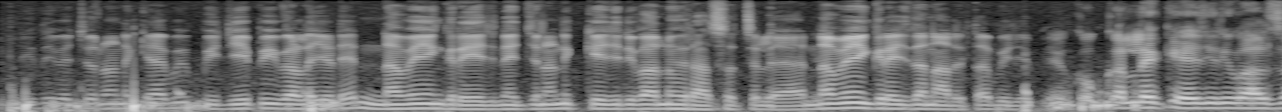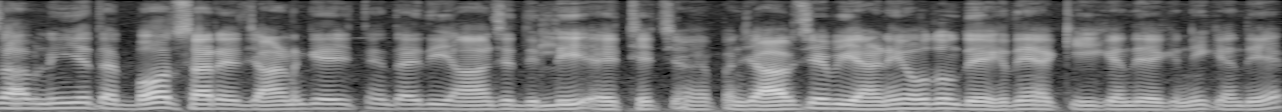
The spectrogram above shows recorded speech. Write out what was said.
ਦਿੱਲੀ ਦੇ ਵਿੱਚ ਉਹਨਾਂ ਨੇ ਕਿਹਾ ਵੀ ਬੀਜੇਪੀ ਵਾਲੇ ਜਿਹੜੇ ਨਵੇਂ ਅੰਗਰੇਜ਼ ਨੇ, ਜਿਨ੍ਹਾਂ ਨੇ ਕੇਜਰੀਵਾਲ ਨੂੰ ਹਿਰਾਸਤ ਚ ਲਿਆ, ਨਵੇਂ ਅੰਗਰੇਜ਼ ਦਾ ਨਾਂ ਦਿੱਤਾ ਬੀਜੇਪੀ ਦੇਖੋ ਕੱਲੇ ਕੇਜਰੀਵਾਲ ਸਾਹਿਬ ਨਹੀਂ, ਇਹ ਤਾਂ ਬਹੁਤ ਸਾਰੇ ਜਾਣਗੇ, ਇੱਥੇ ਤਾਂ ਇਹਦੀ ਆਂਚ ਦਿੱਲੀ, ਇੱਥੇ ਚ- ਪੰਜਾਬ 'ਚ ਵੀ ਆਣੇ ਉਦੋਂ ਦੇਖਦੇ ਆ ਕੀ ਕਹਿੰਦੇ ਆ ਕਿ ਨਹੀਂ ਕਹਿੰਦੇ ਆ।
